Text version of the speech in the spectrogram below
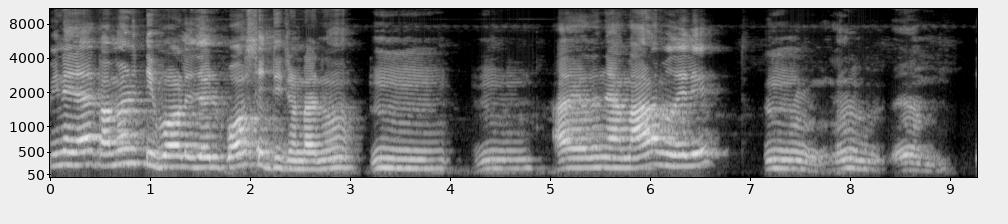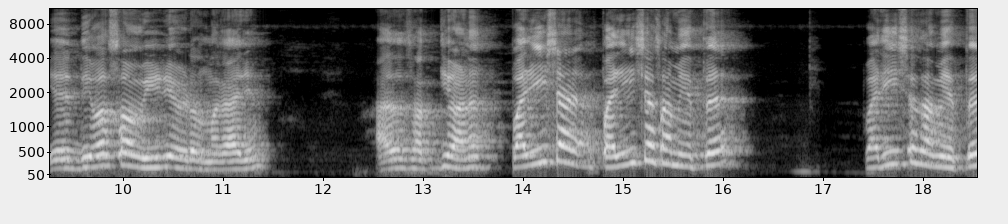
പിന്നെ ഞാൻ കമ്മ്യൂണിറ്റി ഫോളിൽ ഒരു പോസ്റ്റ് ഇട്ടിട്ടുണ്ടായിരുന്നു. അതായത് ഞാൻ നാളെ മുതൽ ദിവസവും വീഡിയോ ഇടുന്ന കാര്യം. അത് സത്യമാണ്. പരീക്ഷ പരീക്ഷ സമയത്ത് പരീക്ഷ സമയത്ത്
